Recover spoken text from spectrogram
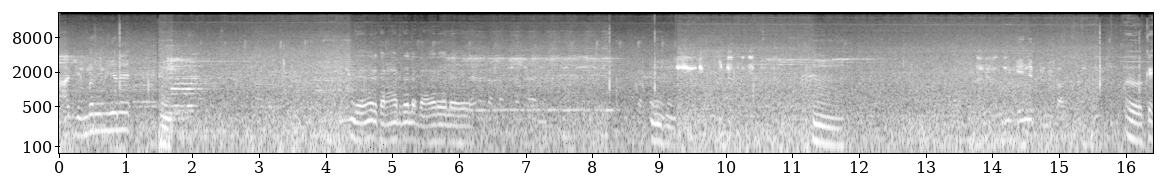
నాకు నెంబర్ ఏమి ఇవ్వలే మీరు కనబడతలే బాగా రోజులు ఏం చెప్పింది మీకు కాదు okay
